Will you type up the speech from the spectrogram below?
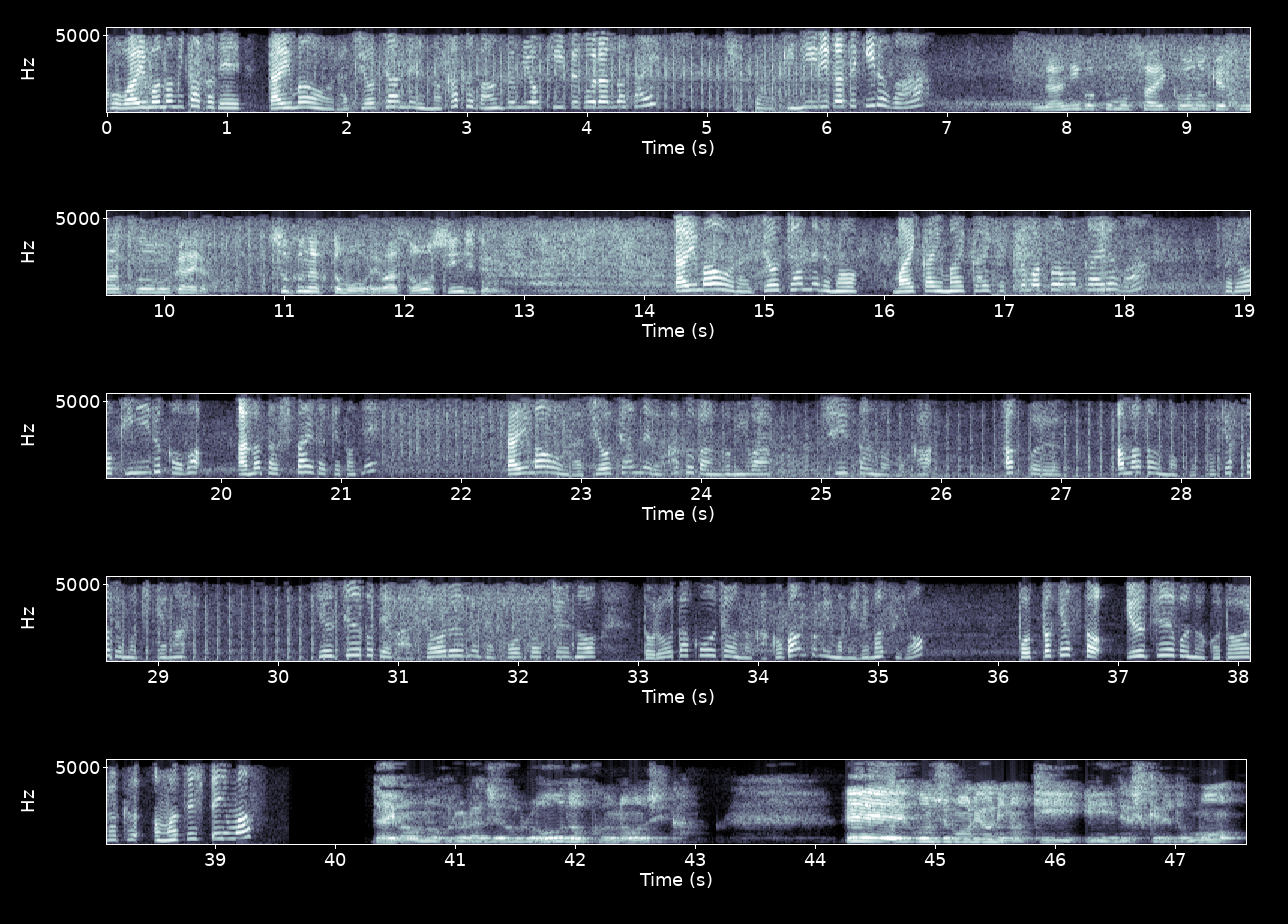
怖いもの見たさで、大魔王ラジオチャンネルの各番組を聞いてごらんなさい。きっとお気に入りができるわ。何事も最高の結末を迎える。少なくとも俺はそう信じてるんだ。大魔王ラジオチャンネルも毎回毎回結末を迎えるわ。それを気に入るかは、あなた次第だけどね。大魔王ラジオチャンネル各番組は、シーサーのほか、アップル、アマゾンのポッドキャストでも聞けます。YouTube ではショールームで放送中のドロータ工場の過去番組も見れますよ。ポッドキャスト、YouTube のご登録お待ちしています。大魔王のフルラジオ朗読の時間。えー、今週もお料理の木ですけれども、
